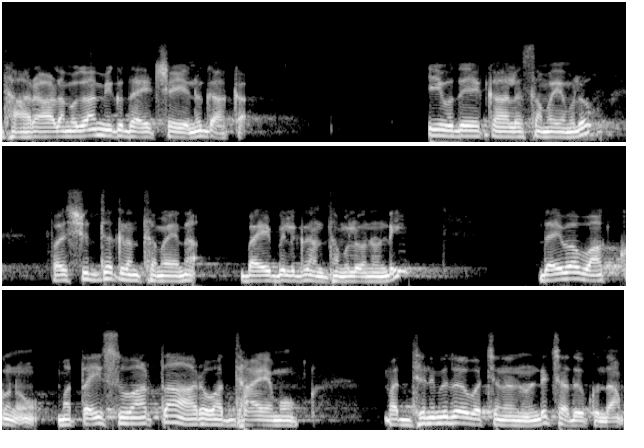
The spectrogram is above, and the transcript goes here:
ధారాళముగా మీకు దయచేయునుగాక. ఈ ఉదయకాల సమయంలో పరిశుద్ధ గ్రంథమైన బైబిల్ గ్రంథములో నుండి దైవ వాక్కును మతైసు వార్త ఆరో అధ్యాయము పద్దెనిమిదో వచనం నుండి చదువుకుందాం.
